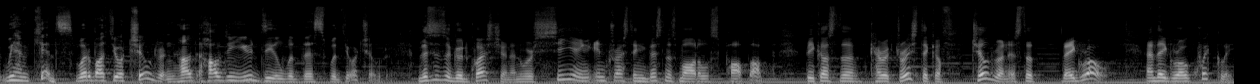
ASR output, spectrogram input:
we have kids. What about your children? How, how do you deal with this with your children? This is a good question, and we're seeing interesting business models pop up because the characteristic of children is that they grow, and they grow quickly,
